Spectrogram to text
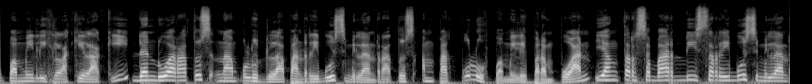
pemilih pemilih laki-laki dan 268.940 pemilih perempuan yang tersebar di 1.997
